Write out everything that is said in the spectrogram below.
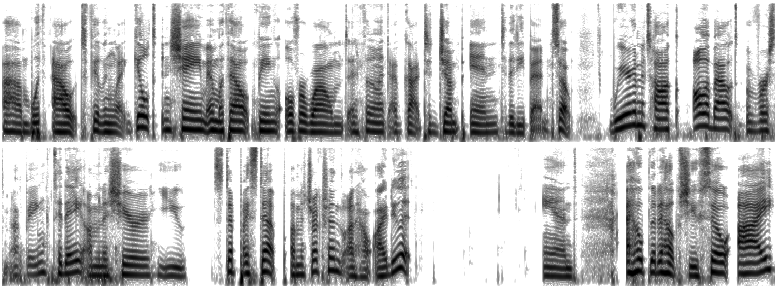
um, without feeling like guilt and shame and without being overwhelmed and feeling like I've got to jump into the deep end. So, we're going to talk all about verse mapping. Today, I'm going to share you step by step instructions on how I do it and I hope that it helps you. So I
